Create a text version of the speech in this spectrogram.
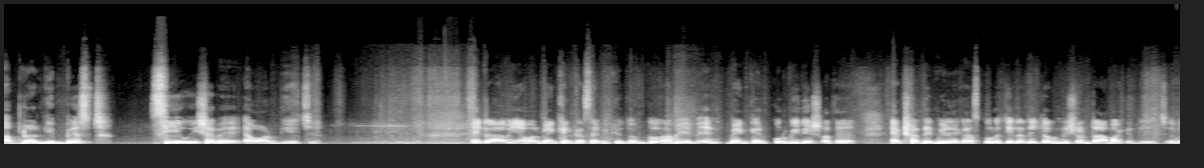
আপনার কি বেস্ট সিইও হিসেবে অ্যাওয়ার্ড দিয়েছে। এটা আমি আমার ব্যাংকের কাছে আমি কৃতজ্ঞ। আমি ব্যাংক- ব্যাংকের কর্মীদের সাথে একসাথে মিলে কাজ করেছি, এটা রিকগনিশনটা আমাকে দিয়েছে।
